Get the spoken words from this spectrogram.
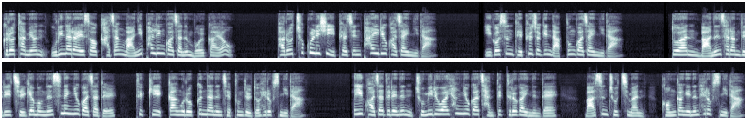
그렇다면 우리나라에서 가장 많이 팔린 과자는 뭘까요? 바로 초콜릿이 입혀진 파이류 과자입니다. 이것은 대표적인 나쁜 과자입니다. 또한 많은 사람들이 즐겨 먹는 스낵류 과자들, 특히 깡으로 끝나는 제품들도 해롭습니다. 이 과자들에는 조미료와 향료가 잔뜩 들어가 있는데 맛은 좋지만 건강에는 해롭습니다.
